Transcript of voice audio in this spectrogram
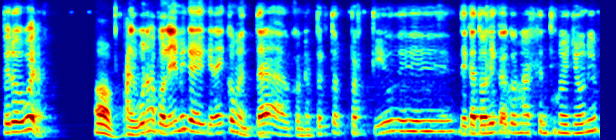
pero bueno. Ah. ¿Alguna polémica que queráis comentar con respecto al partido de, de Católica con Argentino Junior?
